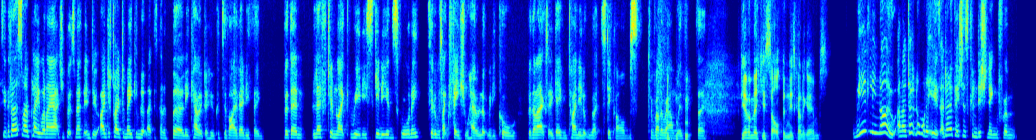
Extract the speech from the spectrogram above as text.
See, the first time I play, when I actually put some effort into, I just tried to make him look like this kind of burly character who could survive anything, but then left him like really skinny and scrawny. So it was like facial hair and looked really cool. But then I actually gave him tiny little like stick arms to run around with. So Do you ever make yourself in these kind of games? weirdly, no. And I don't know what it is. I don't know if it's just conditioning from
